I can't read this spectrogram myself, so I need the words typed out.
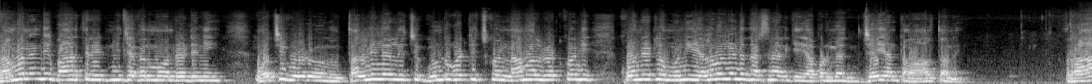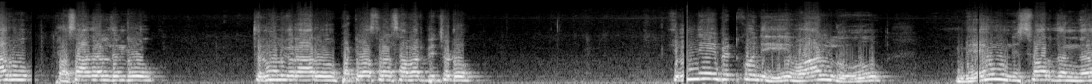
రమ్మనండి భారతిరెడ్డిని జగన్మోహన్ రెడ్డిని వచ్చి గుడు ఇచ్చి గుండు కొట్టించుకొని నామాలు పెట్టుకొని కోనేట్లో ముని ఎలవనండి దర్శనానికి అప్పుడు మేము జై అంటాం వాళ్ళతోనే. రారు ప్రసాదాలు తినరు. తిరుమలకు రారు పట్టు వస్త్రాలు సమర్పించడు. ఇవన్నీ పెట్టుకొని వాళ్ళు మేము నిస్వార్థంగా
